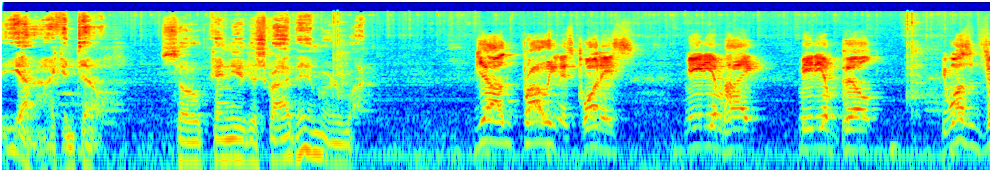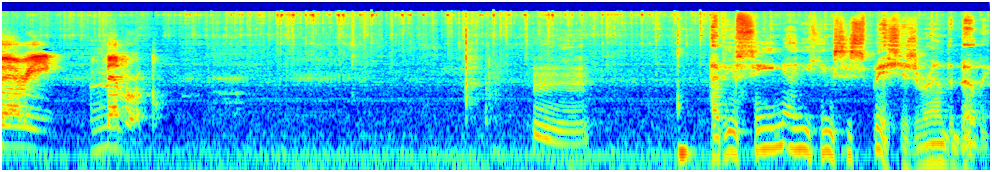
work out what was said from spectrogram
Yeah, I can tell. So, can you describe him or what? young, probably in his 20s, medium height, medium build. He wasn't very memorable. Hmm. Have you seen anything suspicious around the building?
